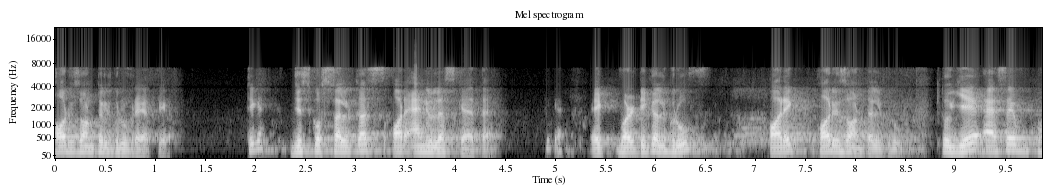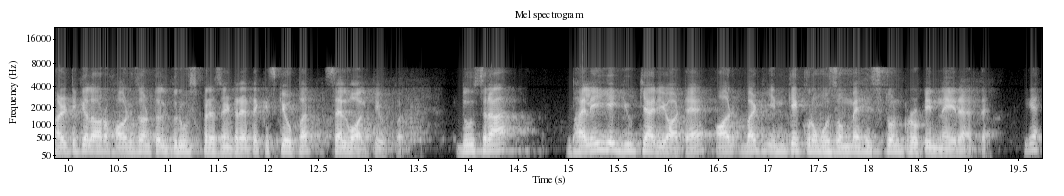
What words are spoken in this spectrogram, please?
हॉरिजॉन्टल ग्रूव रहती है। ठीक है? जिसको सल्कस और एनुलस कहते हैं, ठीक है? एक वर्टिकल ग्रूव और एक हॉरिजॉन्टल ग्रूव तो ये ऐसे वर्टिकल और हॉरिजॉन्टल ग्रूव्स प्रेजेंट रहते हैं किसके ऊपर? सेल वॉल के ऊपर। दूसरा, भले ही ये यूकैरियोट है और बट इनके क्रोमोसोम में हिस्टोन प्रोटीन नहीं रहते, ठीक है?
